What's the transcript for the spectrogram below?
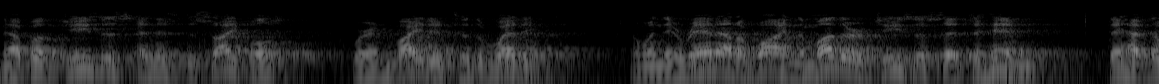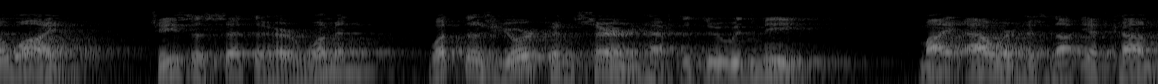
Now both Jesus and his disciples were invited to the wedding. And when they ran out of wine, the mother of Jesus said to him, They have no wine. Jesus said to her, Woman, what does your concern have to do with me? My hour has not yet come.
